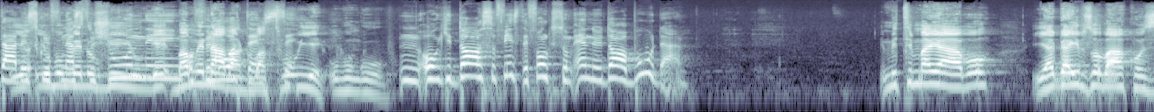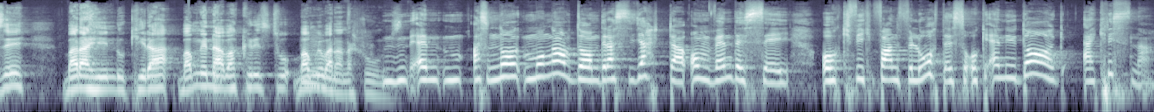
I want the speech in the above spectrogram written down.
där det skulle y'ubumwe finnas n'ubwiyunge försoning och bamwe ni abantu förlåtelse. batuye ubu ngubu Mm, och idag så finns det folk som ännu idag bor där. imitima yabo yagaye ibyo bakoze barahindukira bamwe ni abakristu bamwe Mm, em, Alltså, många av dem, deras hjärta omvände sig och fick, fann förlåtelse och än idag är kristna.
